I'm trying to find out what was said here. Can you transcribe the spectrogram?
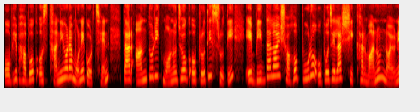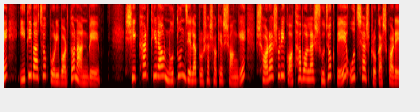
অভিভাবক ও স্থানীয়রা মনে করছেন, তার আন্তরিক মনোযোগ ও প্রতিশ্রুতি এ বিদ্যালয় সহ পুরো উপজেলার শিক্ষার মানোন্নয়নে ইতিবাচক পরিবর্তন আনবে। শিক্ষার্থীরাও নতুন জেলা প্রশাসকের সঙ্গে সরাসরি কথা বলার সুযোগ পেয়ে উচ্ছ্বাস প্রকাশ করে।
